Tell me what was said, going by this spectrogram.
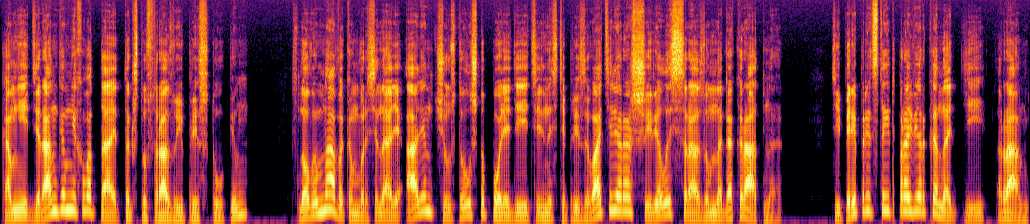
Камней дирангам не хватает, так что сразу и приступим. С новым навыком в арсенале Ален чувствовал, что поле деятельности призывателя расширилось сразу многократно. Теперь предстоит проверка на Ди-ранг.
